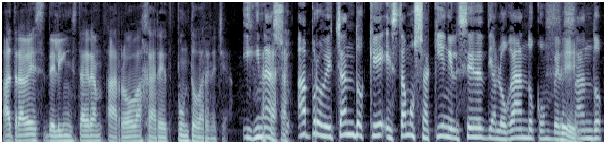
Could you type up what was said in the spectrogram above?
a través del Instagram, arroba jared.barrenechea. Ignacio, aprovechando que estamos aquí en el sede dialogando, conversando.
